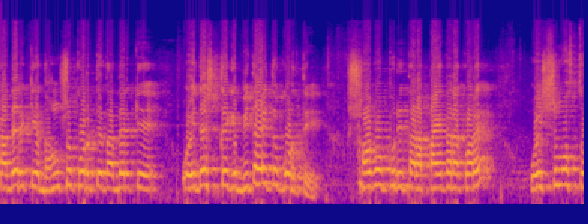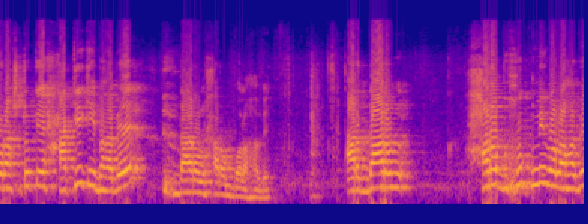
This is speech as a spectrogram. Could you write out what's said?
তাদেরকে ধ্বংস করতে, তাদেরকে ওই দেশ থেকে বিতাড়িত করতে সর্বোপরি তারা পায়তারা করে, ওই সমস্ত রাষ্ট্রকে হাকিকিভাবে দারুল হারব বলা হবে। আর দারুল হারব হুকমি বলা হবে,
